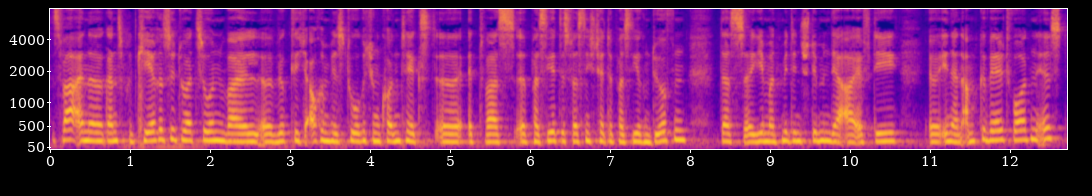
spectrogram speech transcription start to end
Das war eine ganz prekäre Situation, weil äh, wirklich auch im historischen Kontext äh, etwas äh, passiert ist, was nicht hätte passieren dürfen, dass äh, jemand mit den Stimmen der AfD in ein Amt gewählt worden ist.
